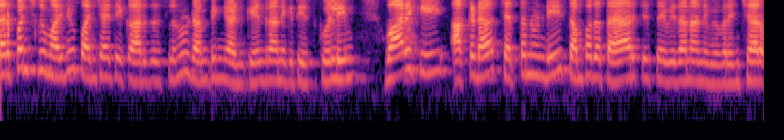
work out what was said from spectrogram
సర్పంచ్లు మరియు పంచాయతీ కార్యదర్శులను డంపింగ్ యార్డ్ కేంద్రానికి తీసుకువెళ్ళి వారికి అక్కడ చెత్త నుండి సంపద తయారు చేసే విధానాన్ని వివరించారు.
